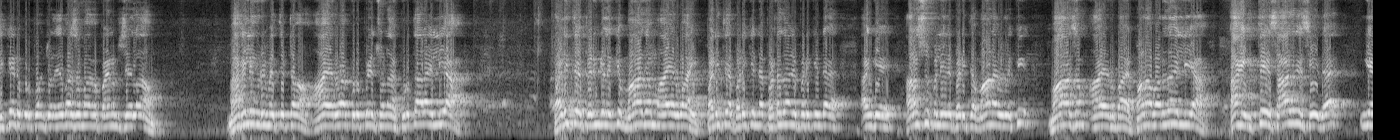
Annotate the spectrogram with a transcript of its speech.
டிக்கெட் கொடுப்போம்னு சொல்ல இலவசமாக பயணம் செய்யலாம். மகளிர் உரிமை திட்டம் ஆயிரம் ரூபாய் கொடுப்பேன்னு சொன்ன கொடுத்தாரா இல்லையா? படித்த பெண்களுக்கு மாதம் ஆயிரம் ரூபாய். படித்த படிக்கின்ற பட்டதாரி படிக்கின்ற அங்கே அரசு பள்ளியில் படித்த மாணவர்களுக்கு மாதம் ஆயிரம் ரூபாய். பணம் வருதா இல்லையா? ஆக இத்தகைய சாதனை செய்த இங்கே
